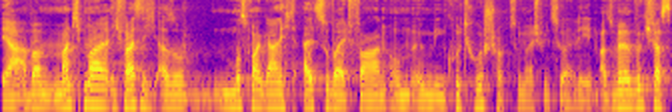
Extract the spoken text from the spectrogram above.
ja, aber manchmal, ich weiß nicht, also muss man gar nicht allzu weit fahren, um irgendwie einen Kulturschock zum Beispiel zu erleben. Also wenn man wirklich was,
